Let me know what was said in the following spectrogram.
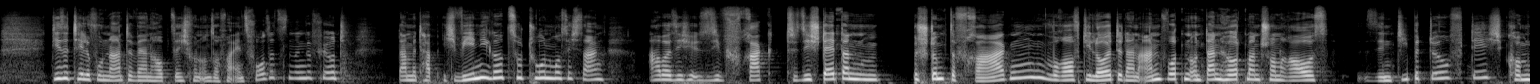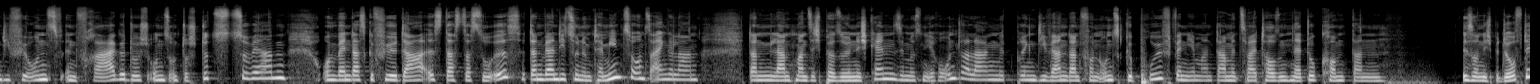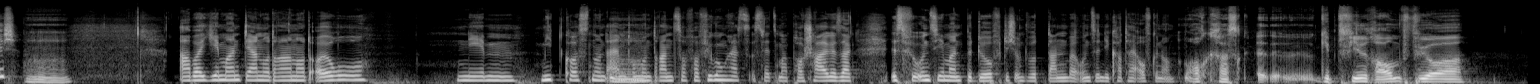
diese Telefonate werden hauptsächlich von unserer Vereinsvorsitzenden geführt. Damit habe ich weniger zu tun, muss ich sagen. Aber sie, sie fragt, sie stellt dann bestimmte Fragen, worauf die Leute dann antworten und dann hört man schon raus, sind die bedürftig? Kommen die für uns in Frage, durch uns unterstützt zu werden? Und wenn das Gefühl da ist, dass das so ist, dann werden die zu einem Termin zu uns eingeladen. Dann lernt man sich persönlich kennen. Sie müssen ihre Unterlagen mitbringen. Die werden dann von uns geprüft. Wenn jemand da mit 2000 netto kommt, dann ist er nicht bedürftig. Aber jemand, der nur 300 Euro neben Mietkosten und allem drum und dran zur Verfügung hat, ist jetzt mal pauschal gesagt, ist für uns jemand bedürftig und wird dann bei uns in die Kartei aufgenommen. Auch krass, äh, gibt viel Raum für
